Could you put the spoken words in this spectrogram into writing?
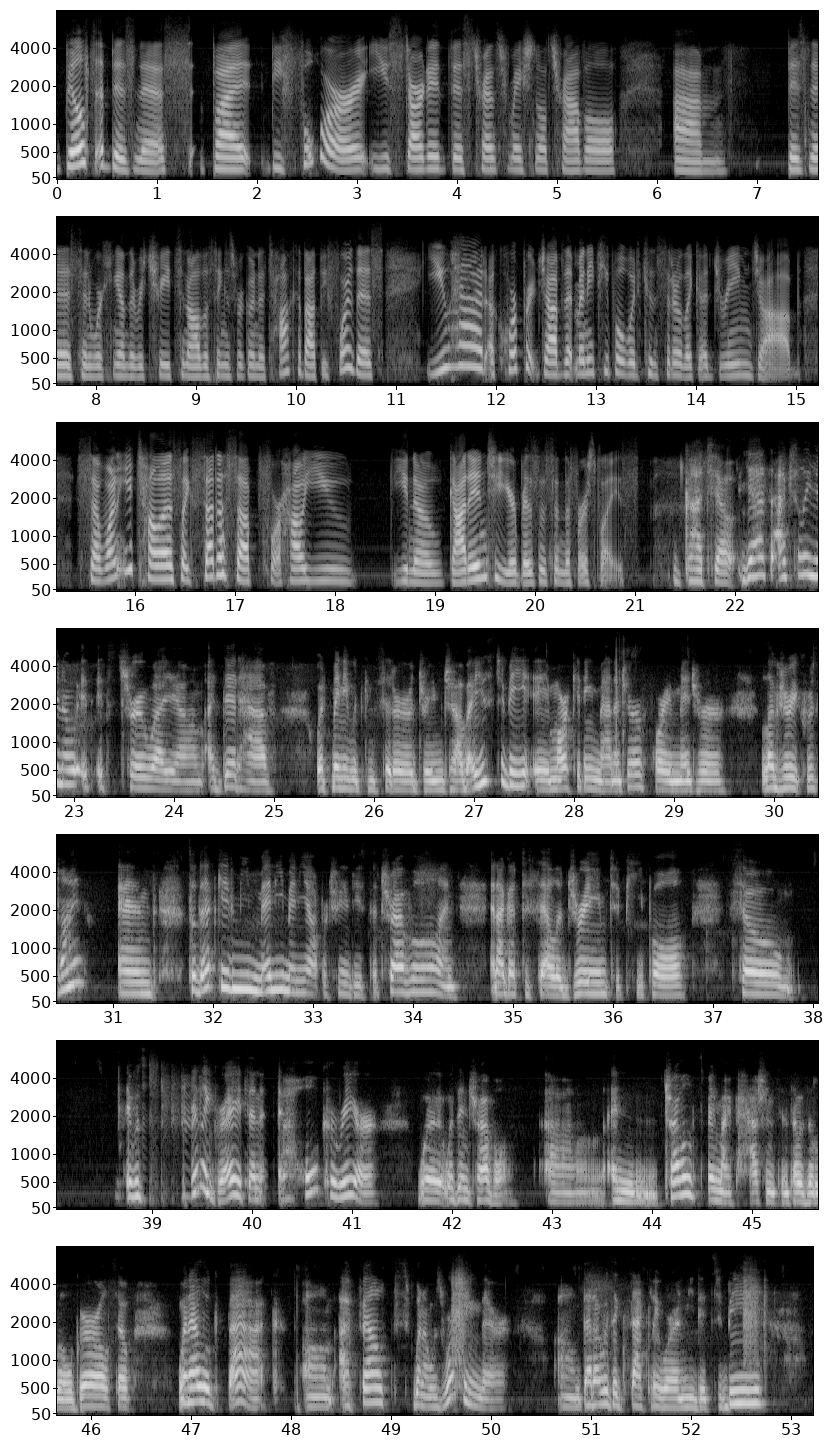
built a business, but before you started this transformational travel um business and working on the retreats and all the things we're going to talk about before this, you had a corporate job that many people would consider like a dream job. So why don't you tell us, like, set us up for how you, you know, got into your business in the first place? Gotcha. Yes, actually, you know, it, it's true. I um, I did have what many would consider a dream job. I used to be a marketing manager for a major luxury cruise line. And so that gave me many, many opportunities to travel and, and I got to sell a dream to people so it was really great. And my whole career was, was in travel. Uh, and travel's been my passion since I was a little girl. So when I look back, um, I felt when I was working there um, that I was exactly where I needed to be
